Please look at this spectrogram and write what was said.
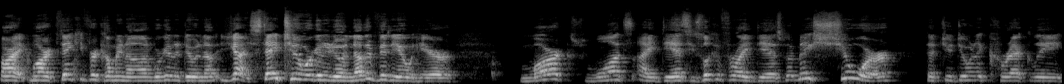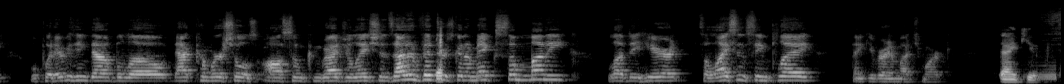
All right, Marc, thank you for coming on. We're going to do another. You guys, stay tuned. We're going to do another video here. Marx wants ideas. He's looking for ideas, but make sure that you're doing it correctly. We'll put everything down below. That commercial is awesome. Congratulations. That inventor is going to make some money. Love to hear it. It's a licensing play. Thank you very much, Marc. Thank you.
